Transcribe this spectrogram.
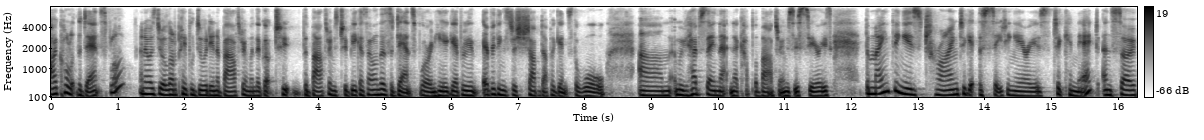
I call it the dance floor I always do. A lot of people do it in a bathroom when they've got two, the bathroom's too big. I say, oh, there's a dance floor in here. Every, everything's just shoved up against the wall. Um, and we have seen that in a couple of bathrooms this series. The main thing is trying to get the seating areas to connect. And so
